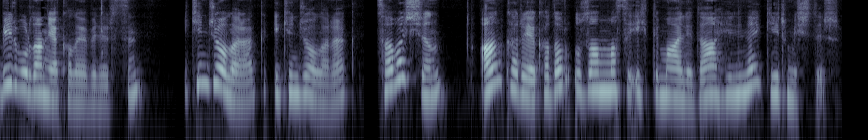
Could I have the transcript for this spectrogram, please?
Bir buradan yakalayabilirsin. İkinci olarak, ikinci olarak savaşın Ankara'ya kadar uzanması ihtimali dahiline girmiştir.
